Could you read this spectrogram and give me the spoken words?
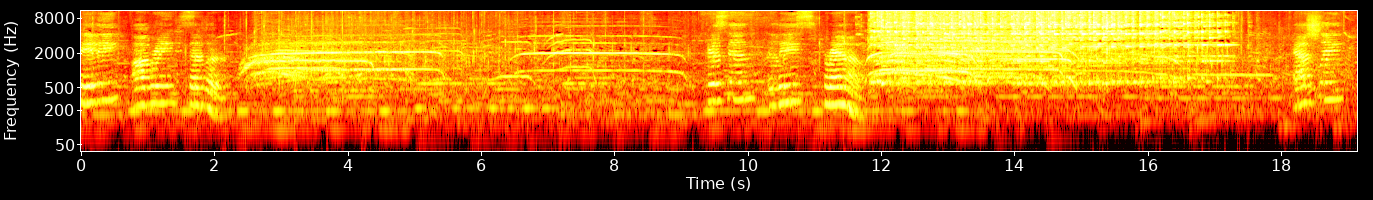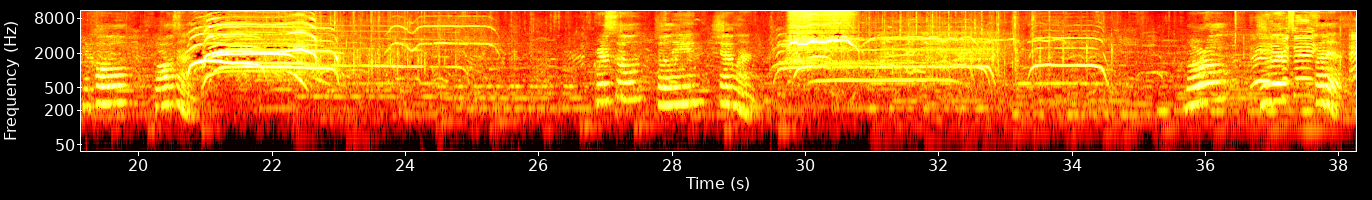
Kaylee Aubrey Sedler. Kristen Elise Perano. Ashley Nicole Walton. Crystal Jolene Shevlin. Laurel Judith Suddeth.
